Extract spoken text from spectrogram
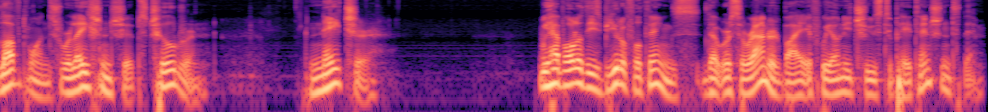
loved ones, relationships, children, nature. We have all of these beautiful things that we're surrounded by if we only choose to pay attention to them.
